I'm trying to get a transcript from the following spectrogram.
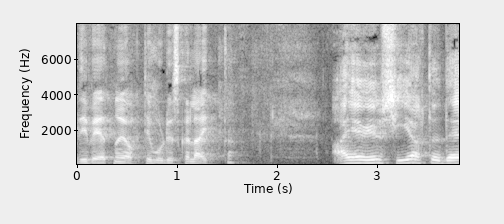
de vet nøyaktig hvor de skal leite. Nei, Jeg vil si at det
